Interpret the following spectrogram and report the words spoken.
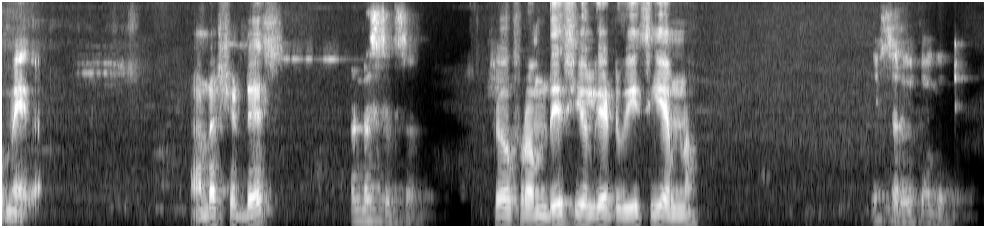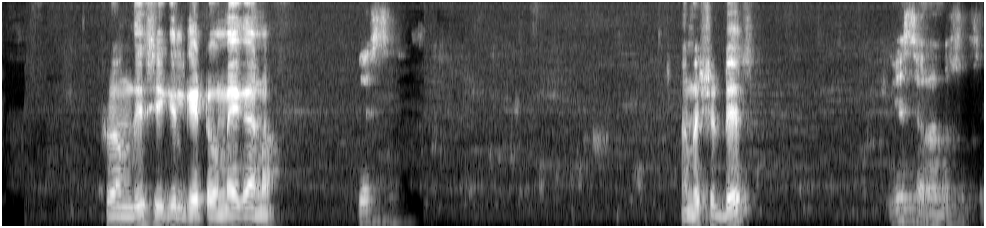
omega. Understood this? Understood, sir. So from this you will get VCM now. Yes, sir. We can get. From this you will get omega now. Yes, sir. Understood this? Yes, sir. Understood, sir.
